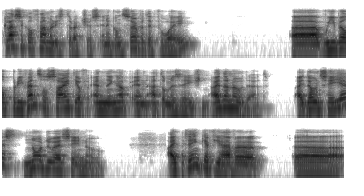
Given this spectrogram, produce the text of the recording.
classical family structures in a conservative way, uh, we will prevent society of ending up in atomization. I don't know that. I don't say yes, nor do I say no. I think if you have a uh,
